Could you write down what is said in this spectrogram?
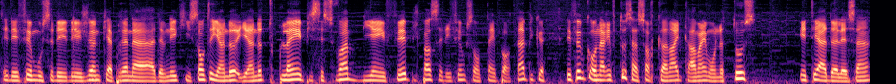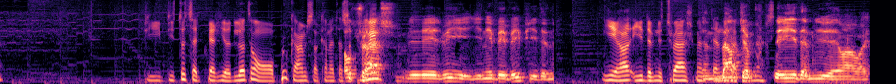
sais, des films où c'est des, des jeunes qui apprennent à, devenir qui ils sont. Il y, en a- il y en a tout plein, puis c'est souvent bien fait. Puis je pense que c'est des films qui sont importants. Puis que des films qu'on arrive tous à se reconnaître quand même. On a tous été adolescents. Puis, puis toute cette période-là, on peut quand même se reconnaître à ça. Oh, même, trash. Lui, lui, il est né bébé puis il est devenu il, est, il devenu trash, il une qui a rapidement. poussé, il est devenu. Ouais, ouais.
